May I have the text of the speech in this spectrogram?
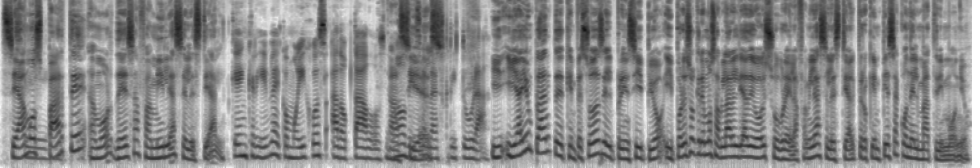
seamos parte, amor, de esa familia celestial. Qué increíble, como hijos adoptados, ¿no? Dice la escritura. Y, y, hay un plan que empezó desde el principio y por eso queremos hablar el día de hoy sobre la familia celestial, pero que empieza con el matrimonio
